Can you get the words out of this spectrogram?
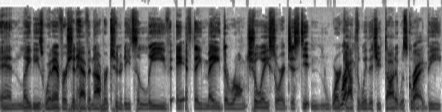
and ladies whatever should have an opportunity to leave if they made the wrong choice or it just didn't work right. out the way that you thought it was going right. to be.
